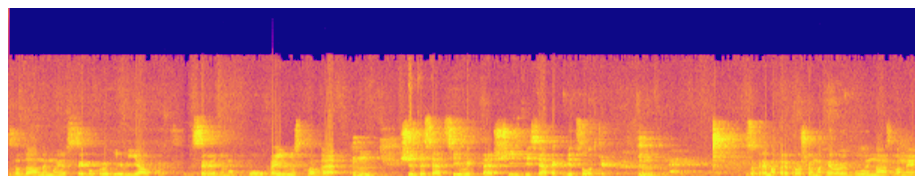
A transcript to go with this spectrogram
за даними з цих округів, явка в середньому по Україні складає 60,6%. Зокрема, перепрошую, Магерою були названі,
